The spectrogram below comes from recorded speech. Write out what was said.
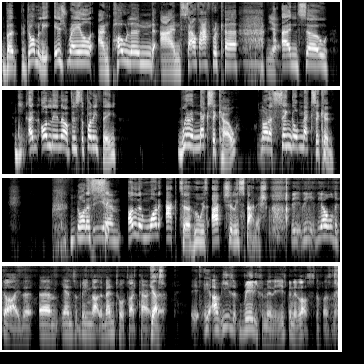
but predominantly Israel and Poland and South Africa. Yeah. And so and oddly enough, this is the funny thing. We're in Mexico, not a single Mexican. Not a si- um, other than one actor who is actually Spanish. The the, the older guy that um, he ends up being like the mentor type character. Yes. He, he, um, he's really familiar. He's been in lots of stuff, hasn't he?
